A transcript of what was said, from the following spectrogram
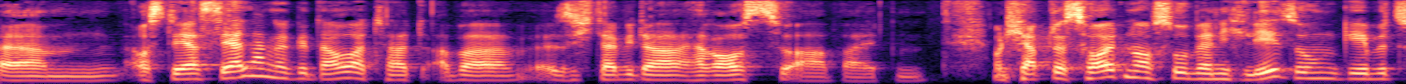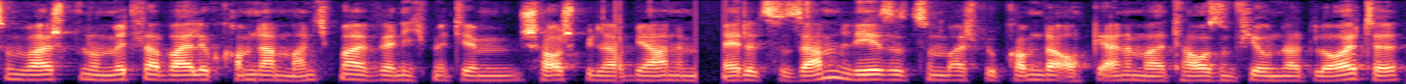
ähm, aus der es sehr lange gedauert hat, aber sich da wieder herauszuarbeiten. Und ich habe das heute noch so, wenn ich Lesungen gebe zum Beispiel, und mittlerweile kommen da manchmal, wenn ich mit dem Schauspieler Bjarne Mädel zusammenlese, zum Beispiel kommen da auch gerne mal 1400 Leute.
